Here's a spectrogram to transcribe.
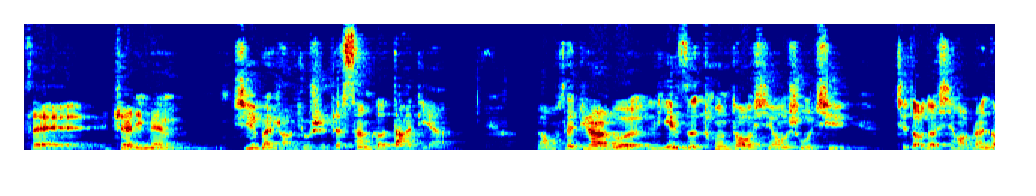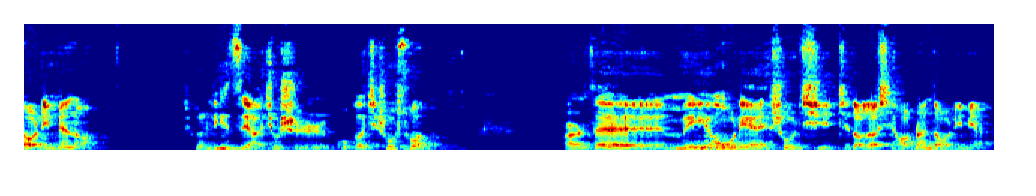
在这里面基本上就是这三个大点，然后在第二个离子通道型受体击导的信号转导里面呢，这个例子呀就是骨骼肌收缩；而在酶偶联受体击导的信号转导里面，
